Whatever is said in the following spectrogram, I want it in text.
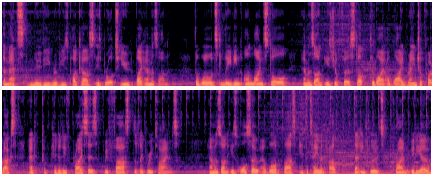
The Matt's Movie Reviews podcast is brought to you by Amazon. The world's leading online store, Amazon is your first stop to buy a wide range of products at competitive prices with fast delivery times. Amazon is also a world class entertainment hub that includes Prime Video,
